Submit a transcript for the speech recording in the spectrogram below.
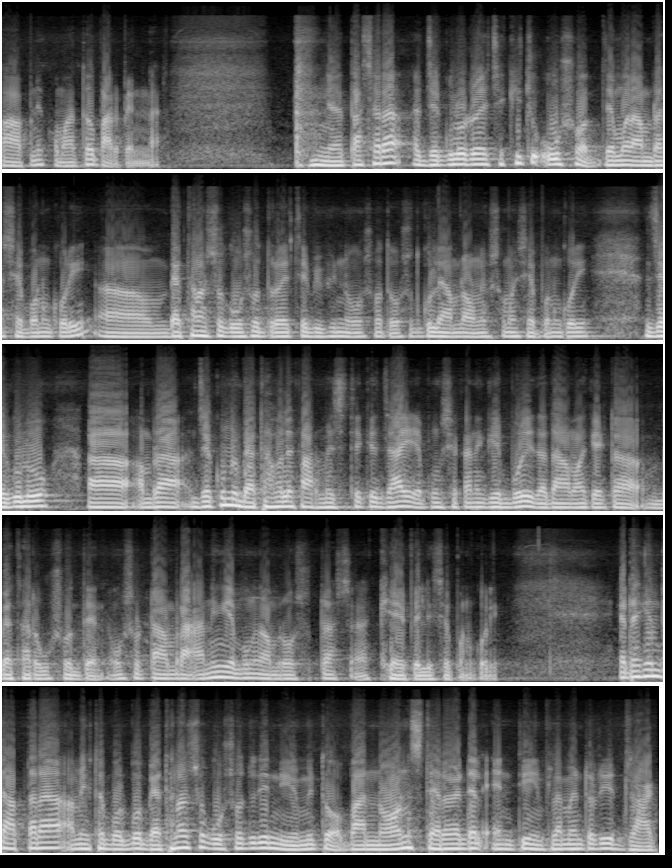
বা আপনি কমাতেও পারবেন না। তাছাড়া যেগুলো রয়েছে কিছু ঔষধ, যেমন আমরা সেবন করি ব্যথানাশক ঔষধ রয়েছে, বিভিন্ন ঔষধ ওষুধগুলো আমরা অনেক সময় সেবন করি। যেগুলো আমরা যে কোনো ব্যথা হলে ফার্মেসি থেকে যাই এবং সেখানে গিয়ে বলি, দাদা, আমাকে একটা ব্যথার ঔষধ দেন। ওষুধটা আমরা আনি এবং আমরা ওষুধটা খেয়ে ফেলি, সেবন করি। এটা কিন্তু আপনারা, আমি একটা বলব, ব্যথানাশক ওষুধ যদি নিয়মিত বা non steroidal anti inflammatory drug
